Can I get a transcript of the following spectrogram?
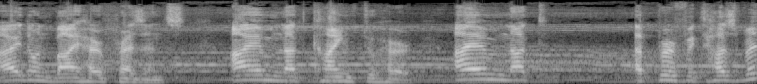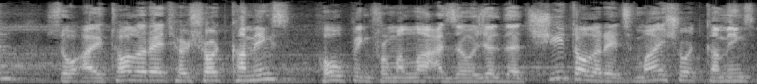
I don't buy her presents. I am not kind to her. I am not a perfect husband, so I tolerate her shortcomings, hoping from Allah Azza wa Jal that she tolerates my shortcomings,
